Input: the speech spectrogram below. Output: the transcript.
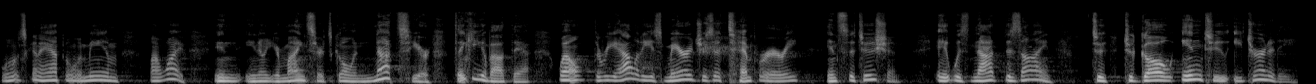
Well, what's going to happen with me and my wife? And, you know, your mind starts going nuts here thinking about that. Well, the reality is marriage is a temporary institution. It was not designed to, to go into eternity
